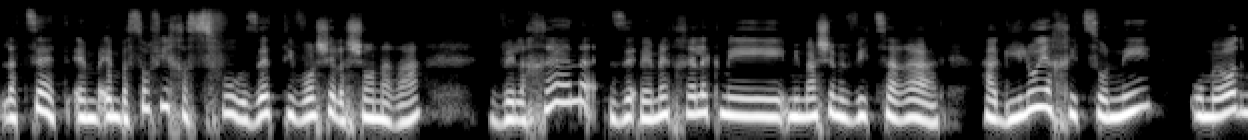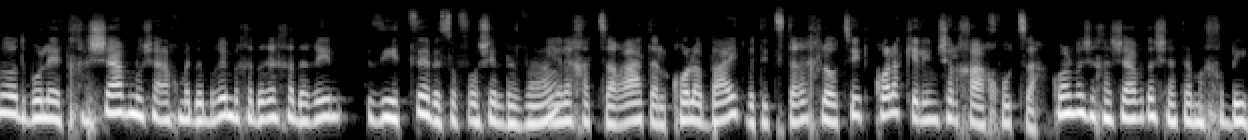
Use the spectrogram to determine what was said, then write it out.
לצאת, הם, הם בסוף ייחשפו, זה טיבו של לשון הרע, ולכן זה באמת חלק ממה שמביא צרעת. הגילוי החיצוני הוא מאוד מאוד בולט, חשבנו שאנחנו מדברים בחדרי חדרים, זה יצא בסופו של דבר. יהיה לך צרעת על כל הבית ותצטרך להוציא את כל הכלים שלך החוצה. כל מה שחשבת שאתה מחביא.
